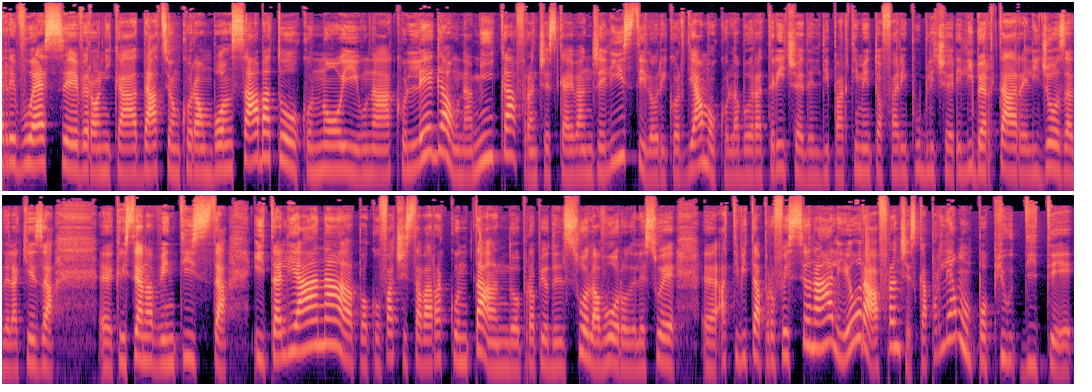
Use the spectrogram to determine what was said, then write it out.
RVS Veronica Dazio ancora un buon sabato, con noi una collega, un'amica, Francesca Evangelisti, lo ricordiamo, collaboratrice del Dipartimento Affari Pubblici e Libertà Religiosa della Chiesa eh, Cristiana Avventista Italiana. Poco fa ci stava raccontando proprio del suo lavoro, delle sue eh, attività professionali e ora Francesca parliamo un po' più di te,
